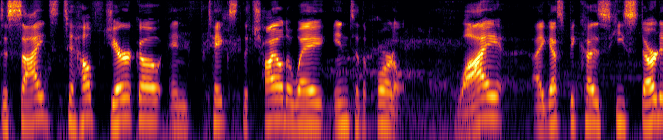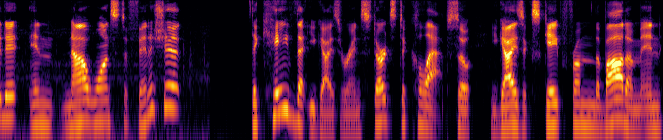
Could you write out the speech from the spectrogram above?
decides to help Jericho and takes the child away into the portal. Why? I guess because he started it and now wants to finish it? the cave that you guys are in starts to collapse. So you guys escape from the bottom and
